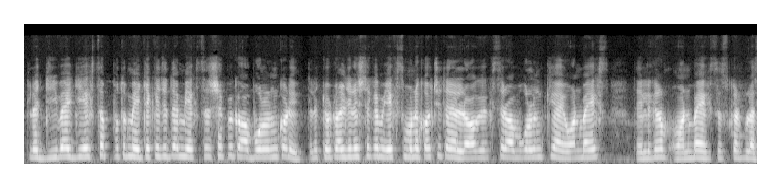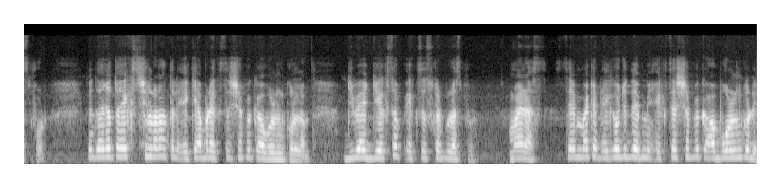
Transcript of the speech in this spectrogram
তাহলে d by d x of প্রথমে এটাকে যদি আমি এক্সের সাপেক্ষে অবলম্বন করি, তাহলে টোটাল জিনিসটাকে আমি এক্স মনে করছি, তাহলে লগ এক্সের অবকলন কী হয়? ওয়ান বাই এক্স তাহলে লিখলাম one by x square plus four কিন্তু এটা তো এক্স ছিল না, তাহলে একে আবার এক্সের সাপেক্ষে অবলম্বন করলাম। D by d x of x square plus four minus same matter একেও যদি আমি এক্সের সাপেক্ষে অবকলন করি,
